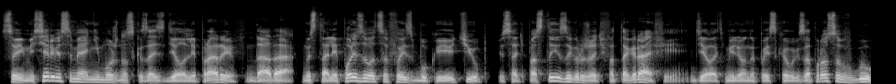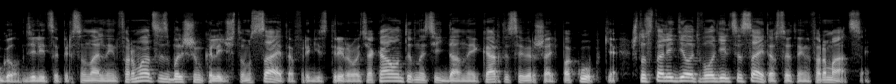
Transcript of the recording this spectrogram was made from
Своими сервисами они, можно сказать, сделали прорыв. Да-да, мы стали пользоваться Facebook и YouTube, писать посты и загружать фотографии, делать миллионы поисковых запросов в Google, делиться персональной информацией с большим количеством сайтов, регистрировать аккаунты, вносить данные карты, совершать покупки. Что стали делать владельцы сайтов с этой информацией?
